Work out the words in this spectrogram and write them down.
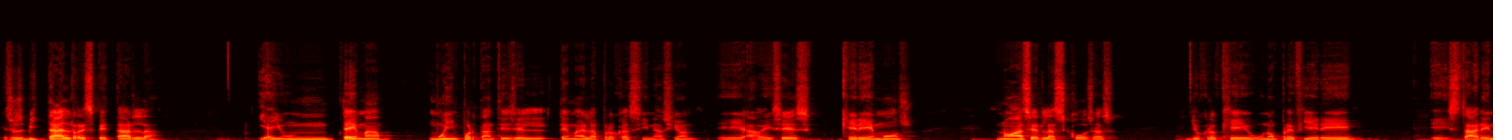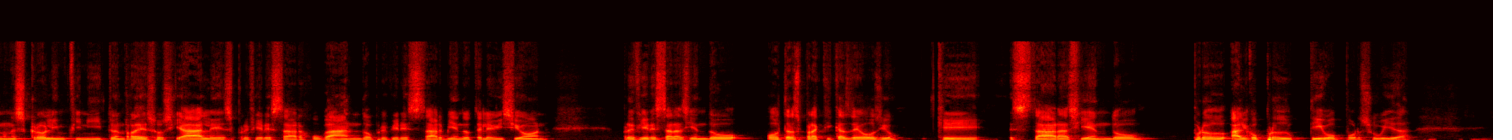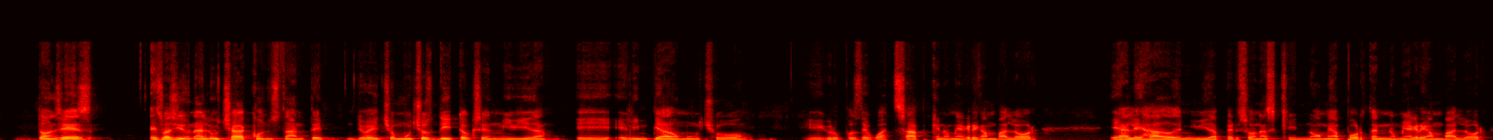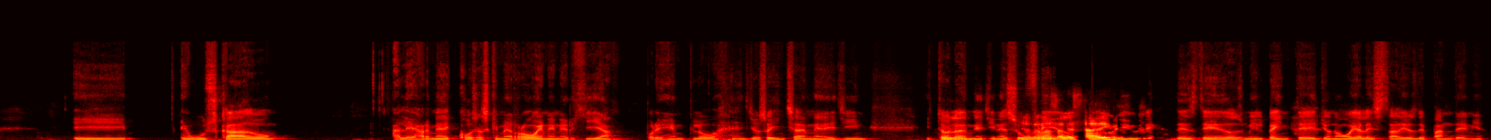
Eso es vital, respetarla. Y hay un tema muy importante, es el tema de la procrastinación. Eh, a veces queremos no hacer las cosas. Yo creo que uno prefiere estar en un scroll infinito en redes sociales, prefiere estar jugando, prefiere estar viendo televisión, prefiere estar haciendo otras prácticas de ocio que estar haciendo algo productivo por su vida. Entonces, eso ha sido una lucha constante. Yo he hecho muchos detox en mi vida, eh, he limpiado mucho eh, grupos de WhatsApp que no me agregan valor, he alejado de mi vida personas que no me aportan y no me agregan valor, y he buscado alejarme de cosas que me roben energía. Por ejemplo, yo soy hincha de Medellín y todo lo de Medellín es sufrido. Desde 2020 yo no voy al estadio desde pandemia.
